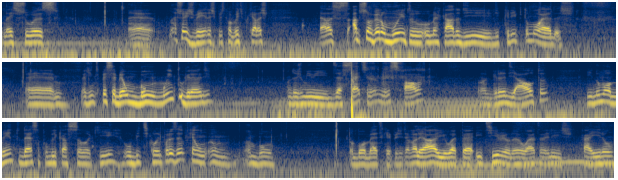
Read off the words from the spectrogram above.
nas suas. É, nas suas vendas, principalmente porque elas, elas absorveram muito o mercado de, de criptomoedas. É, a gente percebeu um boom muito grande em 2017, né? nem se fala, uma grande alta. E no momento dessa publicação aqui, o Bitcoin, por exemplo, que é um, é um, é um bom, uma boa métrica para a gente avaliar, e o Ethereum, né, o Ether, eles caíram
